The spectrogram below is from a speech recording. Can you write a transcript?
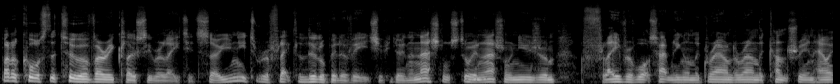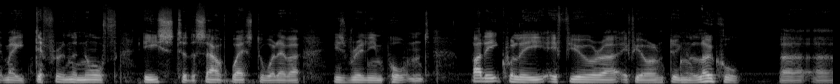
But of course, the two are very closely related. So, you need to reflect a little bit of each. If you're doing the national story in the national newsroom, a flavour of what's happening on the ground around the country and how it may differ in the north, east to the southwest or whatever is really important. But equally, if you're uh, if you're doing a local uh, uh,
